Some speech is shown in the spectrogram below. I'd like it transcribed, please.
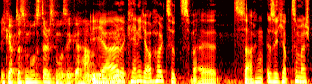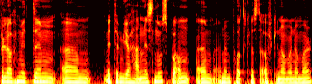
ich glaube, das musst du als Musiker haben. Ja, da irgendwie. kenne ich auch halt so zwei Sachen. Also ich habe zum Beispiel auch mit dem, ähm, mit dem Johannes Nussbaum ähm, einen Podcast aufgenommen einmal.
